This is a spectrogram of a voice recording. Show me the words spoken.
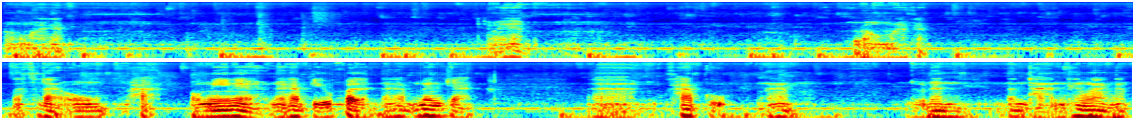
ออกมาครับเห็นไหมครับลงมาครับ ลักษณะองค์พระองค์นี้เนี่ยนะครับ ผิวเปิดนะครับ เนื่องจากคราบกุนะครับ ดูด้านด้านฐานข้างล่างครับ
